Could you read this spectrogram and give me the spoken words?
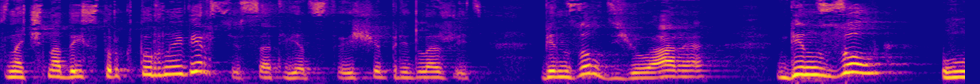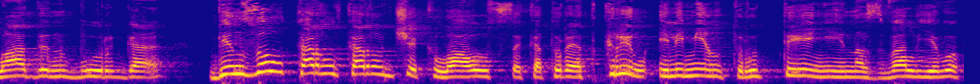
Значит, надо и структурную версию соответствующую предложить. Бензол Дьюара, бензол Ладенбурга, бензол Карл Карловича Клауса, который открыл элемент рутения и назвал его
